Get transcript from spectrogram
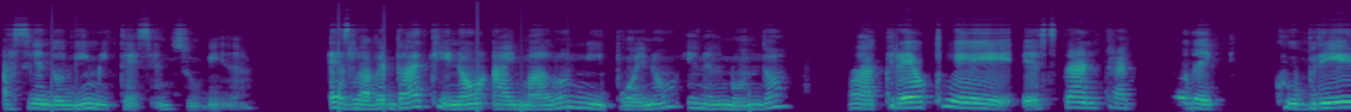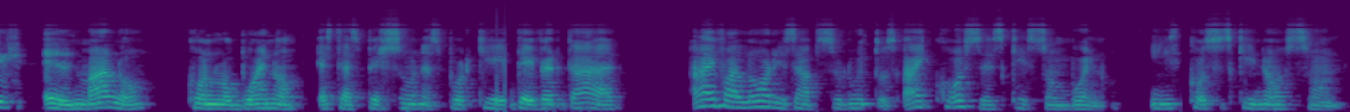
haciendo límites en su vida? ¿Es la verdad que no hay malo ni bueno en el mundo? Ah, creo que están tratando de cubrir el malo con lo bueno estas personas porque de verdad hay valores absolutos, hay cosas que son buenas y cosas que no son.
